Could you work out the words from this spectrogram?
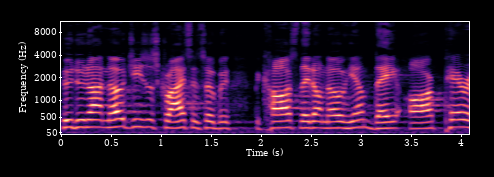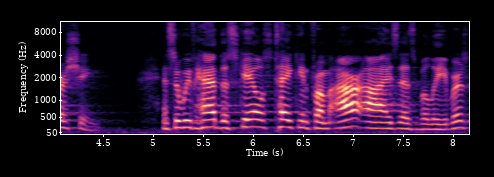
who do not know Jesus Christ, and so be, because they don't know Him, they are perishing. And so we've had the scales taken from our eyes as believers.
